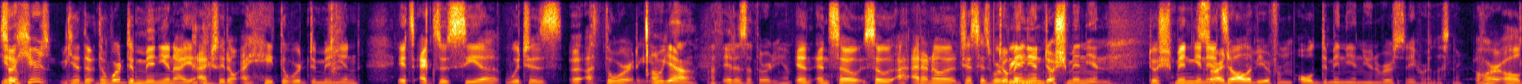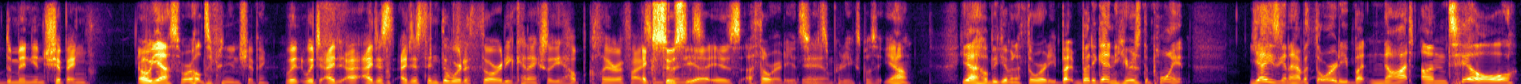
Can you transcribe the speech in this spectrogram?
You so know, here's Yeah, the, the word dominion, I actually don't, I hate the word dominion. It's exousia, which is uh, authority. oh yeah, it is authority. Yeah. And and so so I, I don't know, just as we're Dominion, reading Dominion. Dominion Sorry to all of you from Old Dominion University who are listening. or old Dominion shipping, Oh yes, we're Old Dominion shipping. which, which I, I I just I just think the word authority can actually help clarify. Exousia is authority. It's, Yeah, it's pretty explicit. Yeah, yeah, he'll be given authority. But but again, here's the point. Yeah, he's going to have authority, but not until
